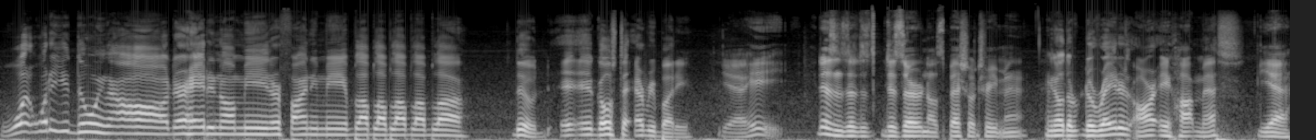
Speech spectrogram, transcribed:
What what are you doing? Oh, they're hating on me. They're finding me. Blah blah blah blah blah. Dude, it, it goes to everybody. Yeah, he, he doesn't des- deserve no special treatment. You know, the the Raiders are a hot mess. Yeah.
